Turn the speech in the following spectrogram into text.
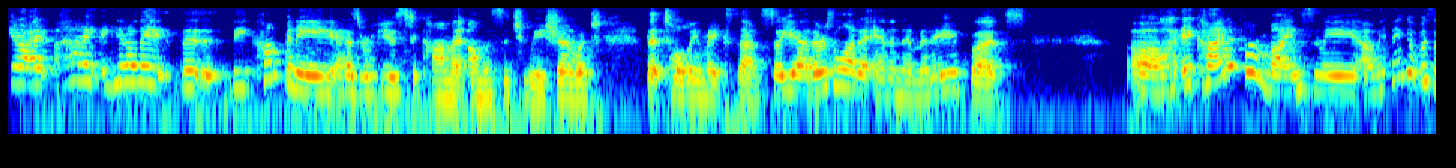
you know, I, I, you know, they the the company has refused to comment on the situation, which that totally makes sense. So yeah, there's a lot of anonymity, but uh, it kind of reminds me. Um, I think it was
